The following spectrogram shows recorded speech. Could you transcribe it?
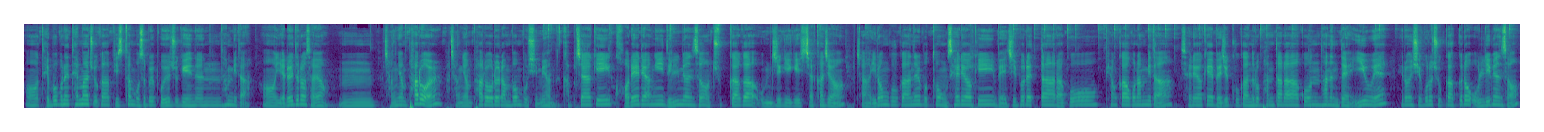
어, 대부분의 테마주가 비슷한 모습을 보여주기는 합니다. 어, 예를 들어서요. 음, 작년 8월, 작년 8월을 한번 보시면 갑자기 거래량이 늘면서 주가가 움직이기 시작하죠. 자, 이런 구간을 보통 세력이 매집을 했다라고 평가하곤 합니다. 세력의 매집 구간으로 판단하곤 하는데 이후에 이런 식으로 주가 끌어올리면서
